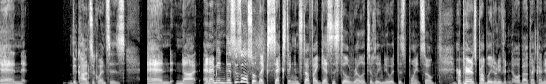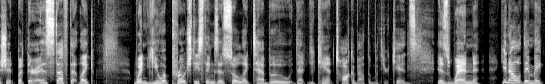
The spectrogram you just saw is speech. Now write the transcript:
and the consequences and not and i mean this is also like sexting and stuff i guess is still relatively new at this point so her Mhm. parents probably don't even know about that kind of shit but there is stuff that like when you approach these things as so like taboo that you can't talk about them with your kids is when you know they make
